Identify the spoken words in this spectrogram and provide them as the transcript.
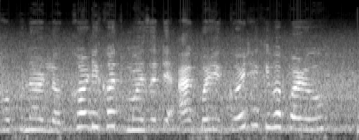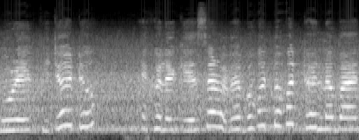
সপোনৰ লক্ষ্যৰ দিশত মই যাতে আগবাঢ়ি গৈ থাকিব পাৰোঁ। মোৰ এই ভিডিঅ'টো শেষলৈকে চোৱাৰ বাবে বহুত বহুত ধন্যবাদ।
